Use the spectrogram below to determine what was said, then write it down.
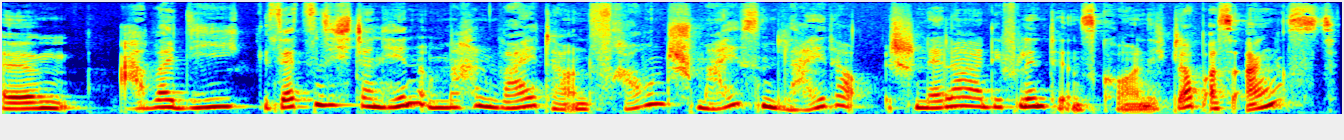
Ähm, aber die setzen sich dann hin und machen weiter. Und Frauen schmeißen leider schneller die Flinte ins Korn. Ich glaube aus Angst,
